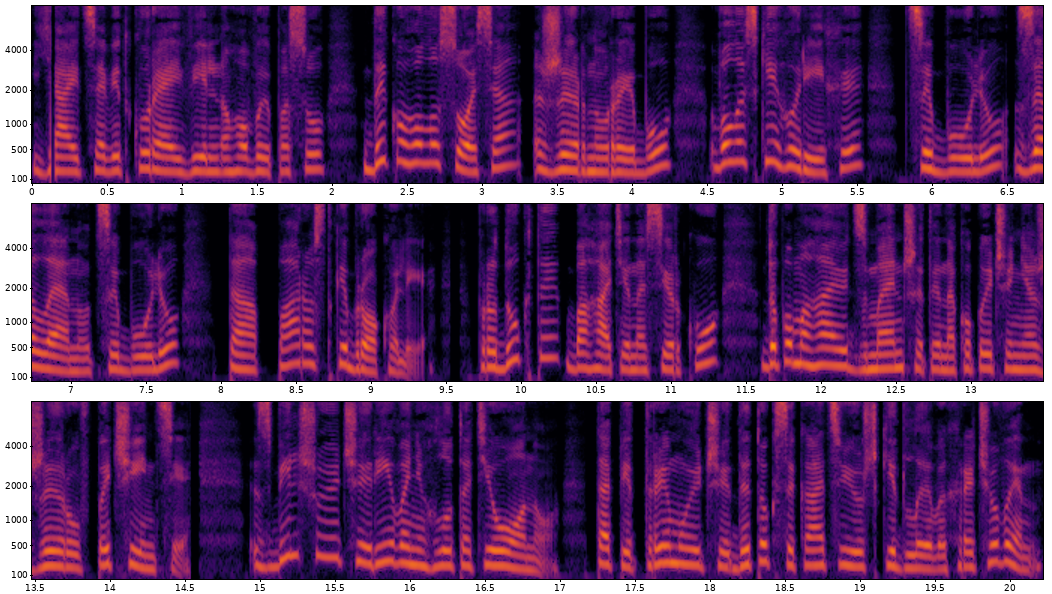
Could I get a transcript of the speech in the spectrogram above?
яйця від курей вільного випасу, дикого лосося, жирну рибу, волоські горіхи, цибулю, зелену цибулю та паростки броколі. Продукти, багаті на сірку, допомагають зменшити накопичення жиру в печінці, збільшуючи рівень глутатіону та підтримуючи детоксикацію шкідливих речовин.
